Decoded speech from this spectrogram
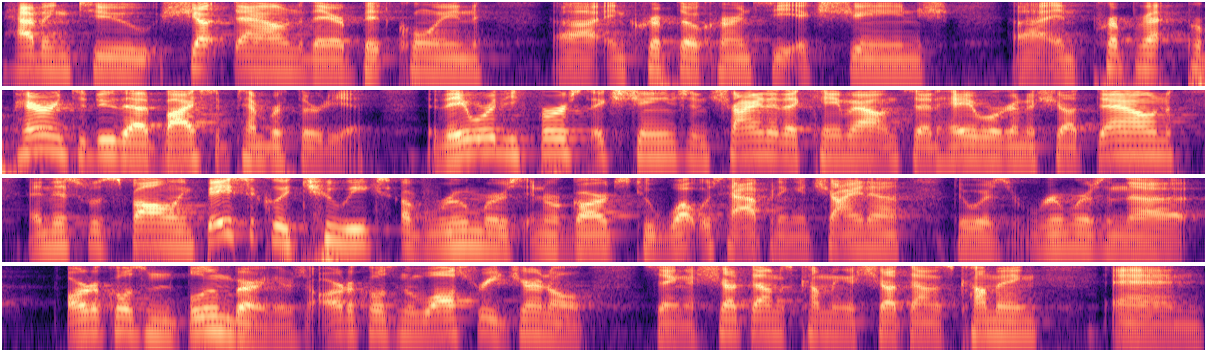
having to shut down their Bitcoin uh, and cryptocurrency exchange uh, and pre- preparing to do that by September 30th. They were the first exchange in China that came out and said, hey, we're going to shut down. And this was following basically two weeks of rumors in regards to what was happening in China. There was rumors in the articles in Bloomberg, there's articles in the Wall Street Journal saying a shutdown is coming, a shutdown is coming. And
